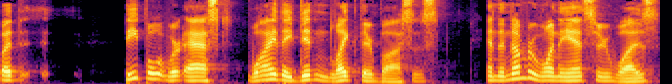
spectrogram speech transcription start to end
But people were asked why they didn't like their bosses. And the number one answer was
